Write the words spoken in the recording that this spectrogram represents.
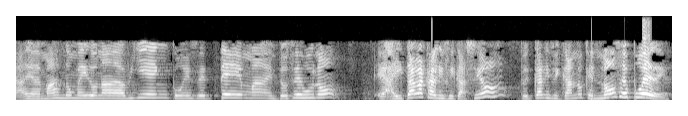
además no me ha ido nada bien con ese tema. Entonces uno, eh, ahí está la calificación. Estoy calificando que no se puede.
